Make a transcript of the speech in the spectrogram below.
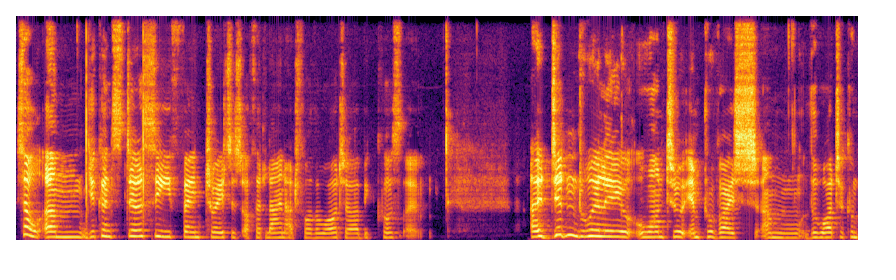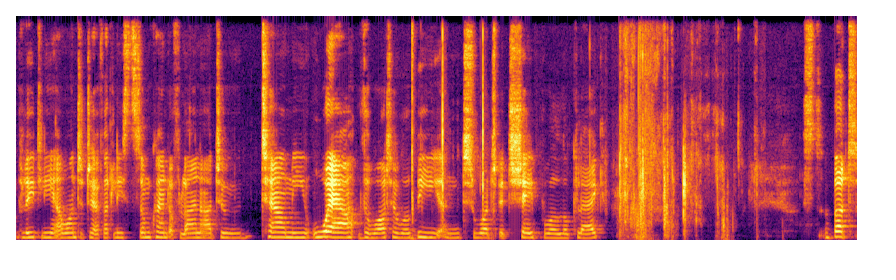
So um, you can still see faint traces of that line art for the water because I, I didn't really want to improvise um, the water completely. I wanted to have at least some kind of line art to tell me where the water will be and what its shape will look like. But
